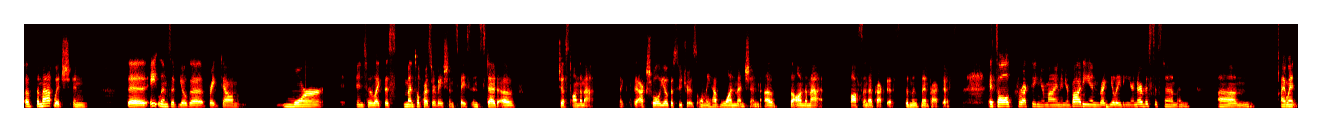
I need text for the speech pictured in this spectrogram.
of the mat, which in the eight limbs of yoga break down more into like this mental preservation space instead of just on the mat. Like the actual yoga sutras only have one mention of the on the mat asana practice, the movement practice. It's all correcting your mind and your body and regulating your nervous system. And um, I went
